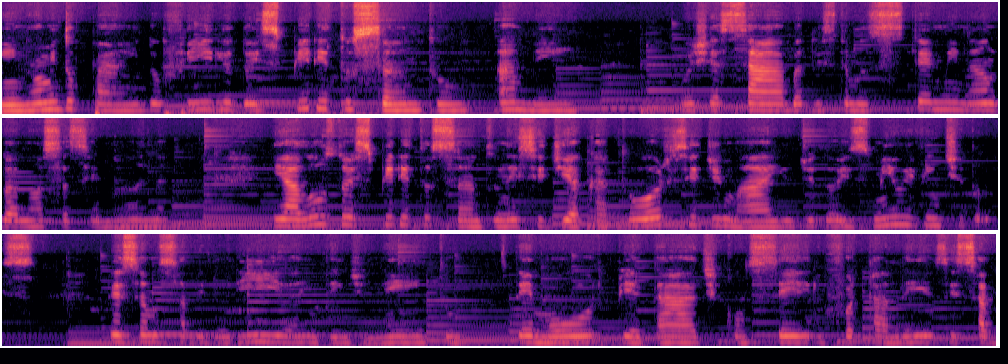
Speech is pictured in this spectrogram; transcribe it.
Em nome do Pai, do Filho e do Espírito Santo. Amém. Hoje é sábado, estamos terminando a nossa semana e à luz do Espírito Santo, nesse dia 14 de maio de 2022, peçamos sabedoria, entendimento, temor, piedade, conselho, fortaleza e sab...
